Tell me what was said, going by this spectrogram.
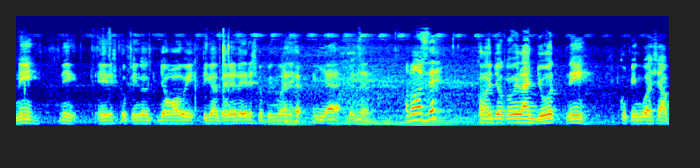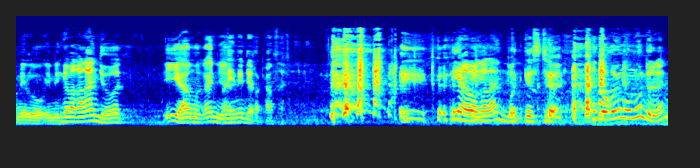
Nih, nih, iris kuping gua Jokowi tiga periode iris kuping gua nih. iya Bener. Apa maksudnya? Kalau Jokowi lanjut, nih kuping gua siap nih lu ini. Enggak bakal lanjut. Iya makanya. nah ini direkam Iya enggak bakal lanjut. podcast Cok. Kan Jokowi mau mundur kan?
